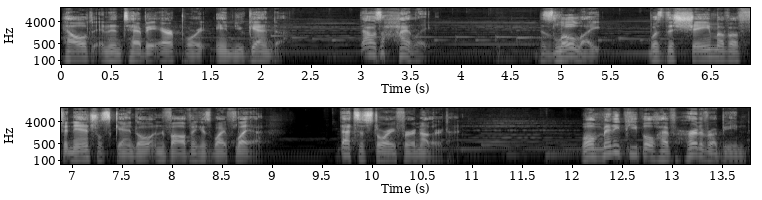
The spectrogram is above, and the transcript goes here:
held in Entebbe Airport in Uganda. That was a highlight. His lowlight was the shame of a financial scandal involving his wife Leah. That's a story for another time. While many people have heard of Rabin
